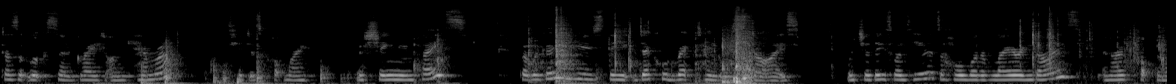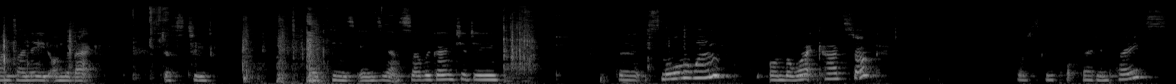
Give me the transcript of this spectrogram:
doesn't look so great on camera to just pop my machine in place. But we're going to use the Deckled Rectangles dies, which are these ones here. It's a whole lot of layering dies, and I've popped the ones I need on the back just to make things easier. So we're going to do the smaller one on the white cardstock. I'm just going to pop that in place.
